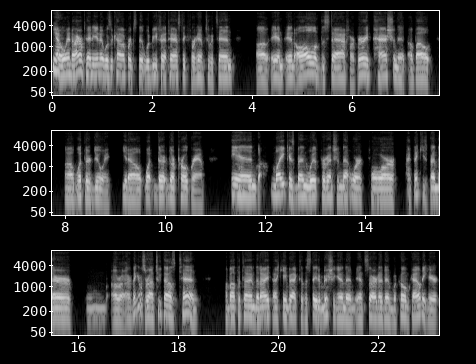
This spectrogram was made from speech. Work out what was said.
you know, in our opinion, it was a conference that would be fantastic for him to attend. Uh, and and all of the staff are very passionate about uh, what they're doing. You know, what their their program. And Mike has been with Prevention Network for I think he's been there Mm, I think it was around 2010, about the time that I, I came back to the state of Michigan and, and started in Macomb County here.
